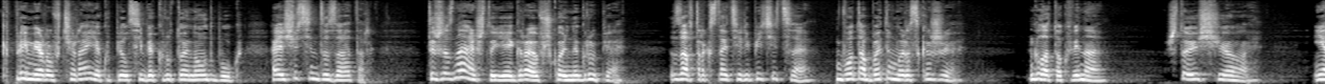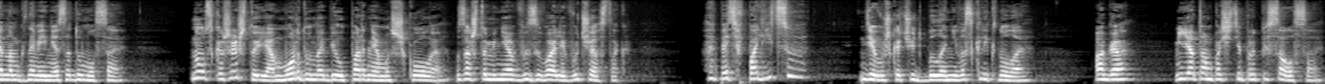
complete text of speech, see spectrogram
К примеру, вчера я купил себе крутой ноутбук, а еще синтезатор. Ты же знаешь, что я играю в школьной группе. Завтра, кстати, репетиция. Вот об этом и расскажи. Глоток вина. Что еще? Я на мгновение задумался. Ну, скажи, что я морду набил парням из школы, за что меня вызывали в участок. Опять в полицию? Девушка чуть было не воскликнула. Ага, я там почти прописался.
